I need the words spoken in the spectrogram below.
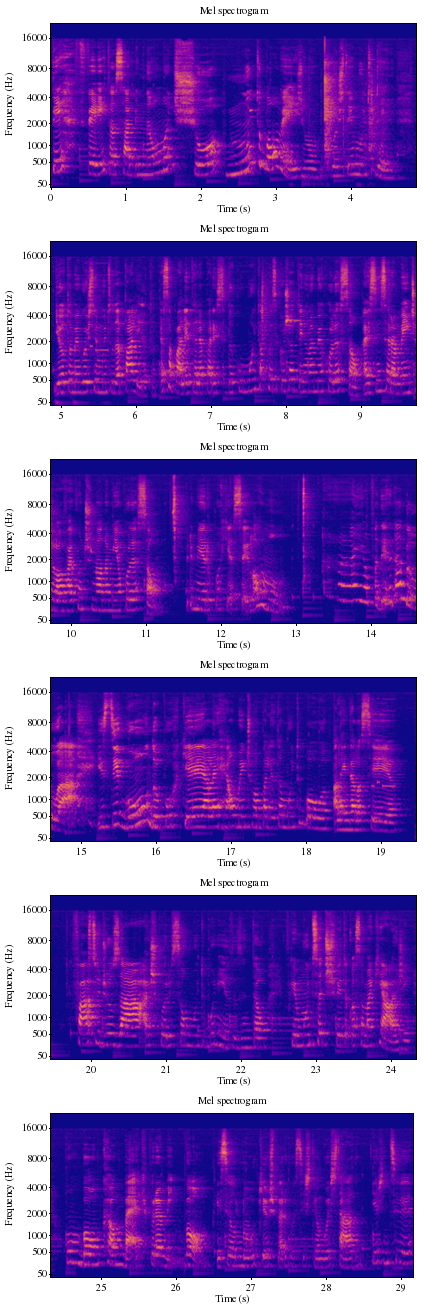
perfeita, sabe? Não manchou. Muito bom mesmo. Gostei muito dele. E eu também gostei muito da paleta. Essa paleta é parecida com muita coisa que eu já tenho na minha coleção. Mas, sinceramente, ela vai continuar na minha coleção. Primeiro porque é Sailor Moon. Ai, é o poder da lua. E segundo, porque ela é realmente uma paleta muito boa. Além dela ser fácil de usar, as cores são muito bonitas. Então, fiquei muito satisfeita com essa maquiagem. Um bom comeback pra mim. Bom, esse é o look, eu espero que vocês tenham gostado. E a gente se vê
